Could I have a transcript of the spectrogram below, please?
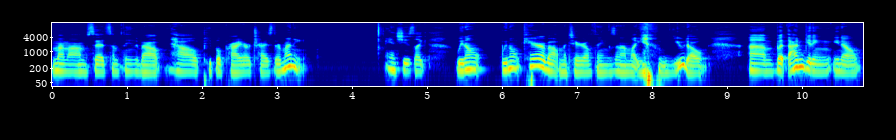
My mom said something about how people prioritize their money. And she's like, "We don't we don't care about material things." And I'm like, "You don't." Um, but I'm getting, you know,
